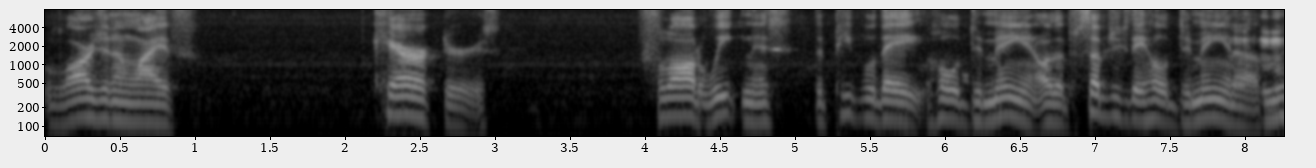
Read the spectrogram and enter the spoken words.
larger than life characters flawed weakness the people they hold dominion or the subjects they hold dominion of mm-hmm.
